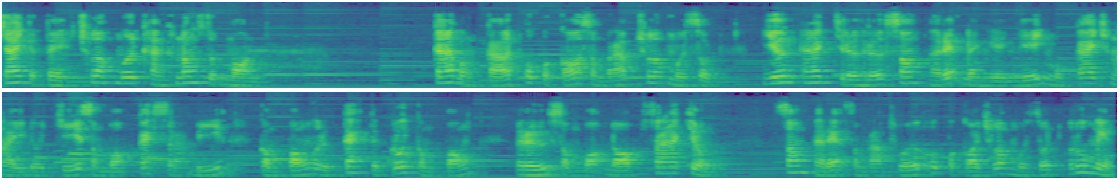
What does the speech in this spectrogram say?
ច្ចេកទេសឆ្លោះមើលខាងក្នុងស៊ុតមន់ការបង្កើតឧបករណ៍សម្រាប់ឆ្លោះមើលស៊ុតយើងអាចជ្រើសរើសសម្ភារៈដែលងាយងាយមកកែច្នៃដូចជាសំបកកេះស្រាបៀរកំប៉ុងឬកេះទឹកក្រូចកំប៉ុងឬសំបកដបស្រាជ្រុំសម្ភារៈសម្រាប់ធ្វើឧបករណ៍ឆ្លោះមួយសុទ្ធរួមមាន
